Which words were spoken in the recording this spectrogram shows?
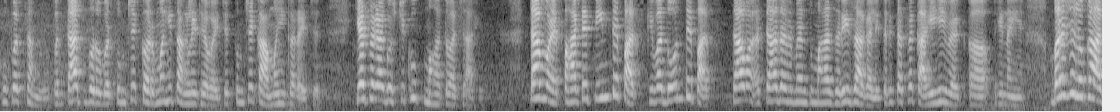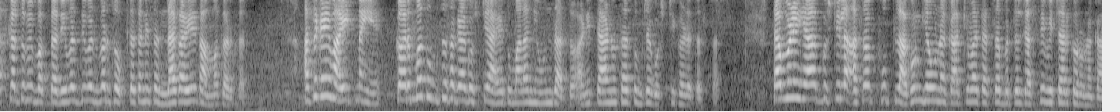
खूपच चांगलं. पण त्याचबरोबर तुमचे कर्मही चांगले ठेवायचे आहेत, तुमचे कामही करायचे आहेत. या सगळ्या गोष्टी खूप महत्त्वाच्या आहेत. त्यामुळे पहाटे तीन ते पाच किंवा दोन ते पाच त्या त्या दरम्यान तुम्हाला जरी जाग आली तरी त्याचं काहीही हे नाहीये. बरेचसे लोक आजकाल तुम्ही बघता दिवस दिवसभर झोपतात आणि संध्याकाळी कामं करतात. असं काही वाईट नाहीये. कर्म तुमचं सगळ्या गोष्टी आहे तुम्हाला नेऊन जातं आणि त्यानुसार तुमच्या गोष्टी घडत असतात. त्यामुळे ह्या गोष्टीला असं खूप लागून घेऊ नका किंवा त्याच्याबद्दल जास्ती विचार करू नका.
